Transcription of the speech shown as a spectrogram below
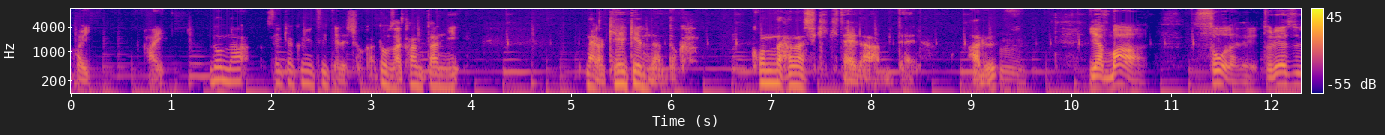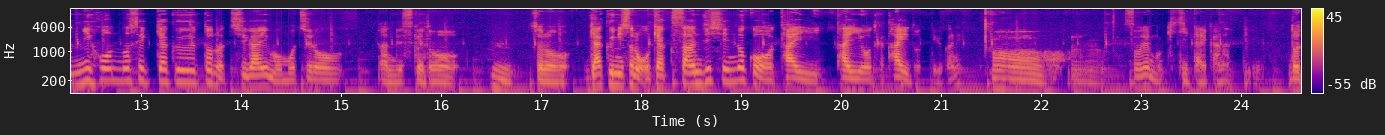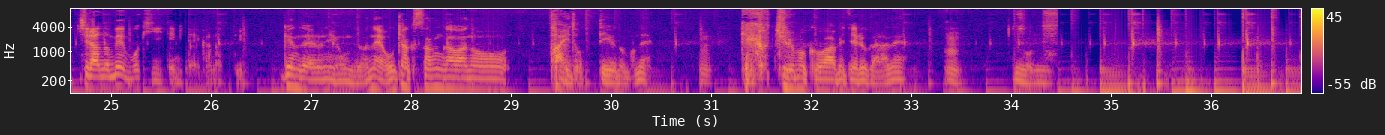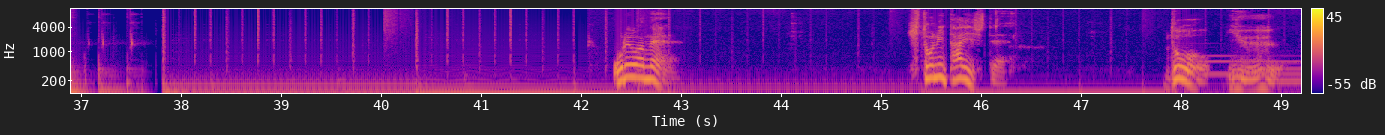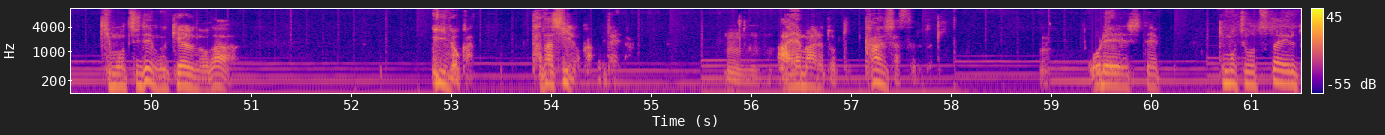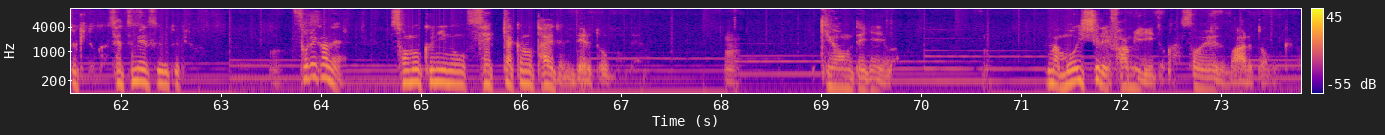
はい。はい。どんな接客についてでしょうか？どうぞ簡単に、なんか経験談とか、こんな話聞きたいな、みたいな、ある？うんいや、まあ、そうだね。とりあえず日本の接客との違いももちろんなんですけど、うん。その逆にそのお客さん自身のこう対対応というか態度っていうかね、ああ。うん、それも聞きたいかなっていう。どちらの面も聞いてみたいかなっていう。現在の日本ではねお客さん側の態度っていうのもね、うん。結構注目を浴びてるからね。うん。そうです。俺はね人に対してどういう気持ちで向き合うのがいいのか正しいのかみたいな。うんうん。謝る時感謝する時、うお礼して気持ちを伝える時とか説明する時とか、それがねその国の接客の態度に出ると思うんだよ、基本的には、まあもう一種類ファミリーとかそういうのもあると思うけど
